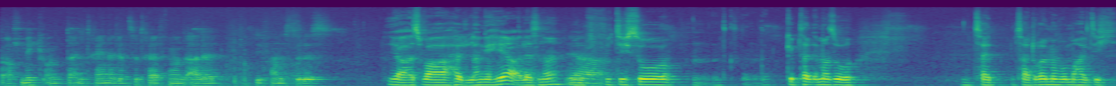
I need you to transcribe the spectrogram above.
auf Nick und deine Trainerin zu treffen und alle? Wie fandest du das? Ja, es war halt lange her alles, ne? Ja. Man fühlt sich so, es gibt halt immer so Zeit, Zeiträume, wo man halt sich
